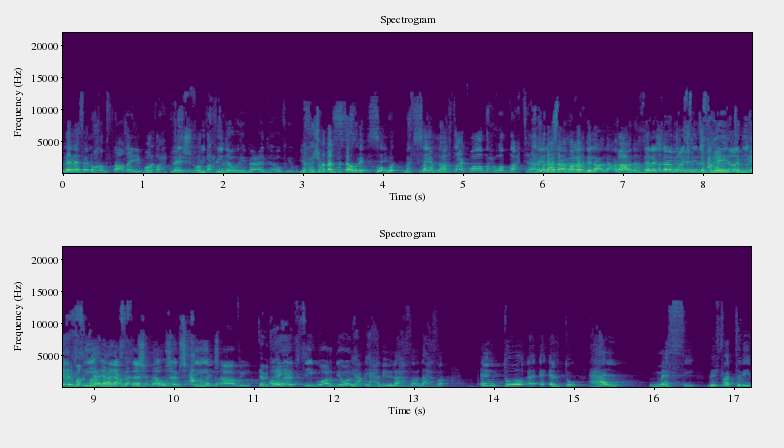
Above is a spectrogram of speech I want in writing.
لين 2015 طيب وضحت ليش؟ في, وضحت. في دوري بعدها وفي يا أخي شو بدك بالدوري؟ و- و- بس لا سيف لا. مقطعك واضح ووضحتها لا لا ما بدي لا لا. أنا زين عشان ما يصير؟ تبغير اف مقطع. أو مش- اف مش حق سي. تشافي. أو تبغير- إف سي جوارديولا. يا حبيبي لحظة لحظة. أنتوا قلتوا هل ميسي بفترة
